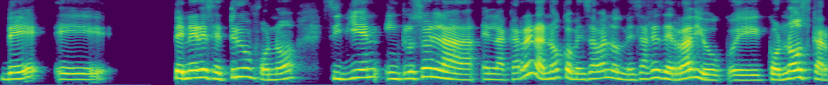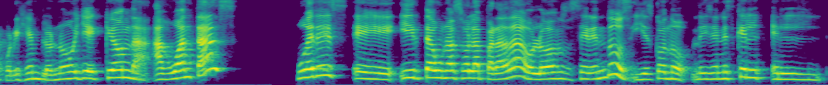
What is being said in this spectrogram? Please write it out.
de eh, tener ese triunfo, ¿no? Si bien incluso en la, en la carrera, ¿no? Comenzaban los mensajes de radio eh, con Oscar, por ejemplo, ¿no? Oye, ¿qué onda? ¿Aguantas? ¿Puedes eh, irte a una sola parada o lo vamos a hacer en dos? Y es cuando dicen, es que el, el-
